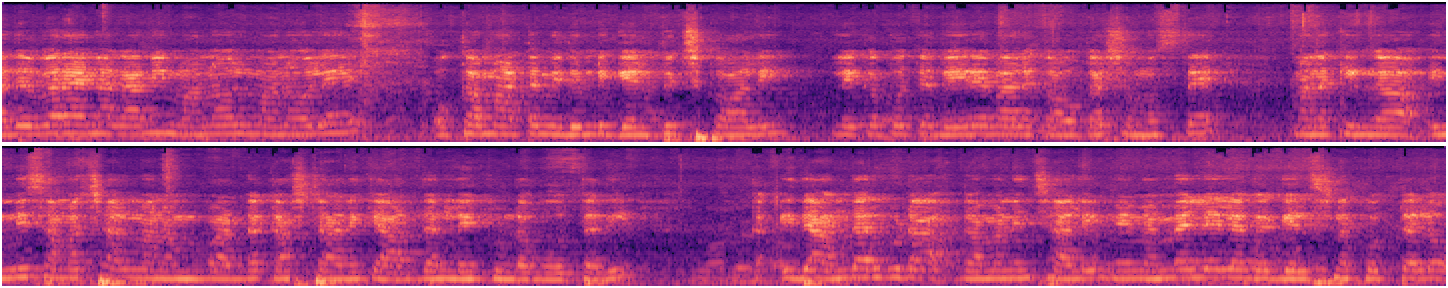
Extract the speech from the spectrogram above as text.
అది ఎవరైనా కానీ మనోళ్ళు మనోలే ఒక్క మాట మీద ఉండి గెలిపించుకోవాలి. లేకపోతే వేరే వాళ్ళకి అవకాశం వస్తే మనకి ఇంకా ఇన్ని సంవత్సరాలు మనం పడ్డ కష్టానికి అర్థం లేకుండా పోతుంది. ఇది అందరు కూడా గమనించాలి. మేము ఎమ్మెల్యేలుగా గెలిచిన కొత్తలో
